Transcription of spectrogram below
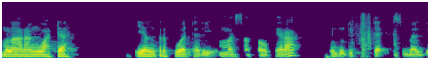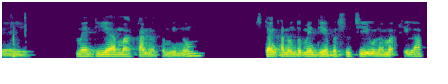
melarang wadah yang terbuat dari emas atau perak untuk dipakai sebagai media makan atau minum. Sedangkan untuk media bersuci ulama khilaf.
